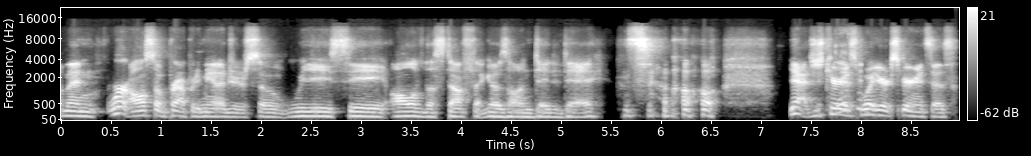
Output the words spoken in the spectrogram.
I mean, we're also property managers, so we see all of the stuff that goes on day to day. So, yeah, just curious what your experience is.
